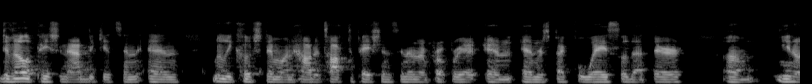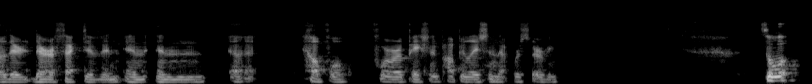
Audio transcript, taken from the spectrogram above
develop patient advocates and and really coach them on how to talk to patients in an appropriate and and respectful way so that they're um, you know they're they're effective and and and uh, helpful for a patient population that we're serving. So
